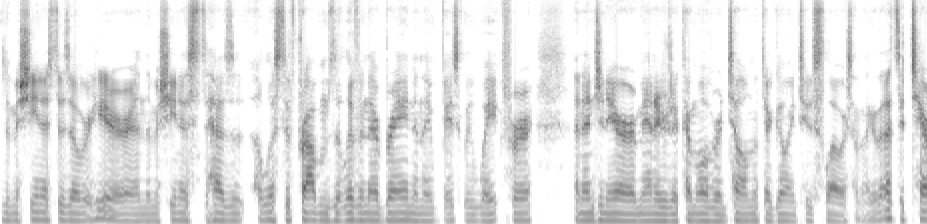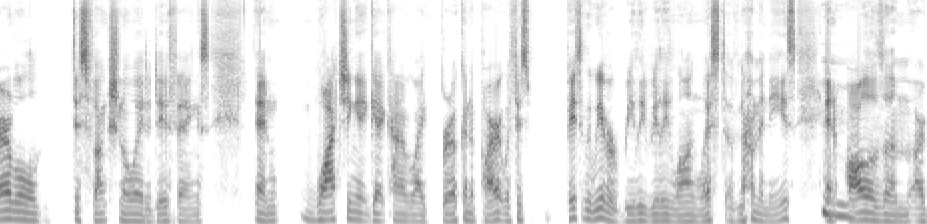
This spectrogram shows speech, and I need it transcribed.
the machinist is over here and the machinist has a, a list of problems that live in their brain and they basically wait for an engineer or a manager to come over and tell them that they're going too slow or something like that. That's a terrible dysfunctional way to do things. And watching it get kind of like broken apart with this basically we have a really really long list of nominees and mm-hmm. all of them are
